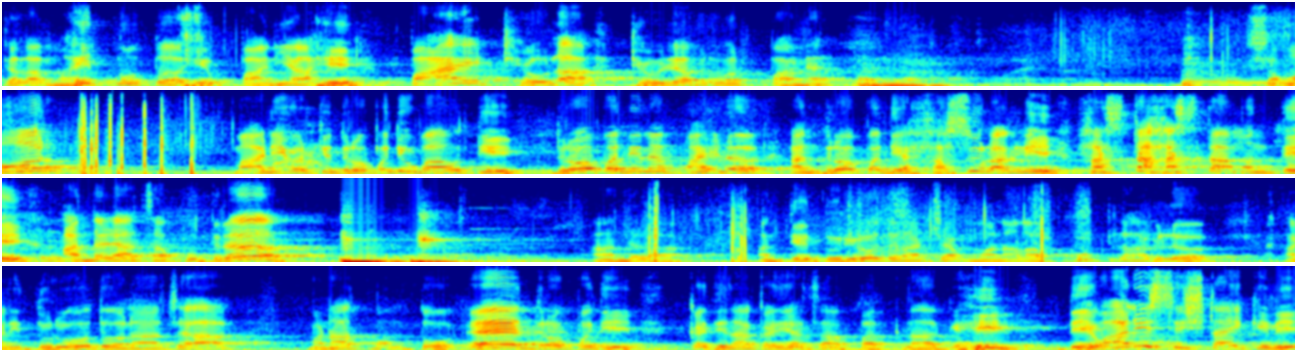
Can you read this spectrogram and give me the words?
त्याला माहीत नव्हतं हे पाणी आहे. पाय ठेवला. ठेवल्याबरोबर पाण्यात पडला. समोर माडीवरती द्रौपदी उभा होती. द्रौपदीनं पाहिलं आणि द्रौपदी हसू लागली. हसता हसता म्हणते आंधळ्याचा पुत्र. आंधळा. आणि ते दुर्योधनाच्या मनाला खूप लागलं. आणि दुर्योधनाच्या मनात म्हणतो ए द्रौपदी कधी ना कधी याचा बदला घेईन. देवाने शिष्टाई केली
